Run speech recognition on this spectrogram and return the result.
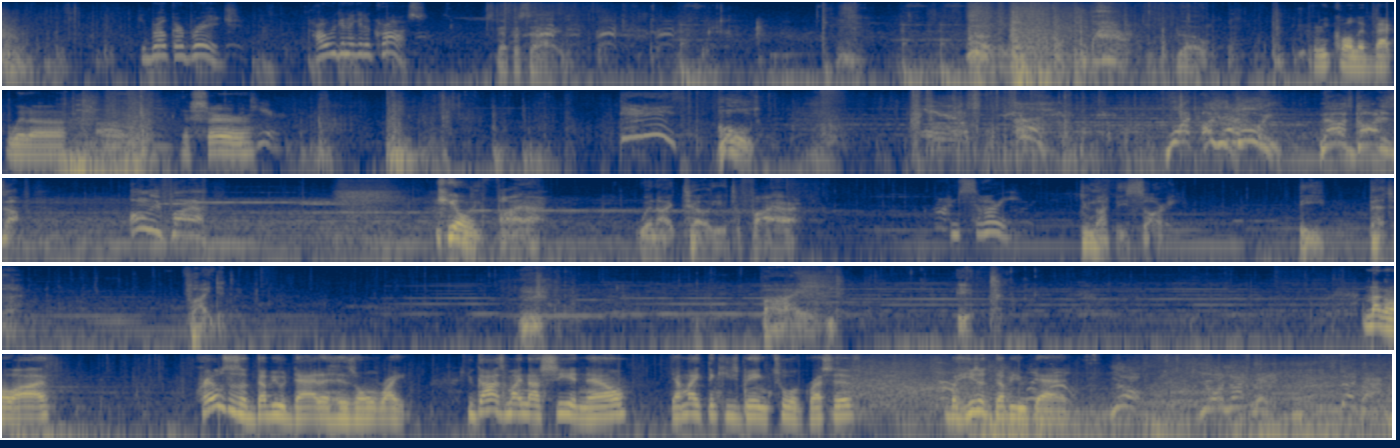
He broke our bridge. How are we gonna get across? Step aside. Wow. Go. Let me call it back with a. uh. Yes, sir. Here. There it is. Hold. What are you doing? Now his guard is up. Only fire. Yo, Only fire. When I tell you to fire, I'm sorry. do not be sorry. Be better. Find it. Hmm. Find it. I'm not gonna lie. Kratos is a W dad in his own right. You guys might not see it now. Y'all might think he's being too aggressive. But he's a W dad. No! You are not ready! Stay back!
